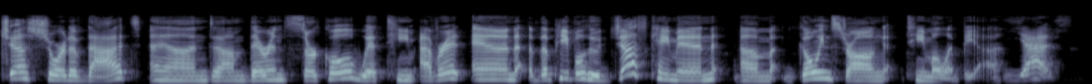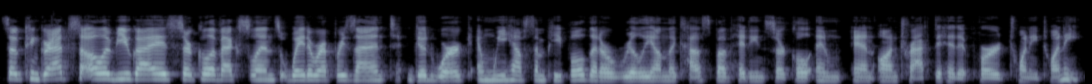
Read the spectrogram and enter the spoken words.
just short of that. And um, they're in circle with Team Everett and the people who just came in um, going strong, Team Olympia. Yes. So, congrats to all of you guys. Circle of Excellence, way to represent, good work. And we have some people that are really on the cusp of hitting Circle and, and on track to hit it for 2020.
